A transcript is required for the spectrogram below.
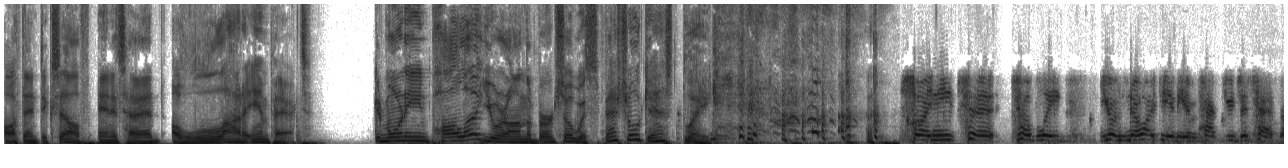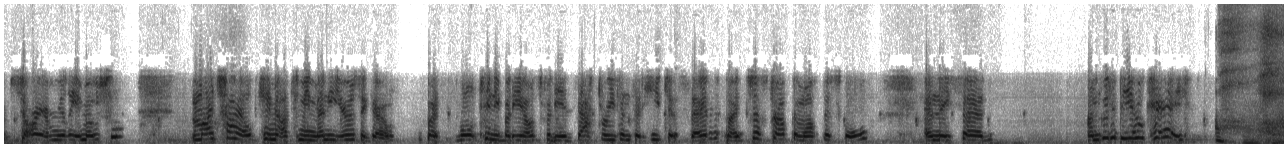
authentic self, and it's had a lot of impact. Good morning, Paula. You are on the Burt Show with special guest Blake. So I need to tell Blake, you have no idea the impact you just had. I'm sorry, I'm really emotional. My child came out to me many years ago, but won't to anybody else for the exact reasons that he just said. And I just dropped them off to school, and they said, I'm going to be okay. Oh.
